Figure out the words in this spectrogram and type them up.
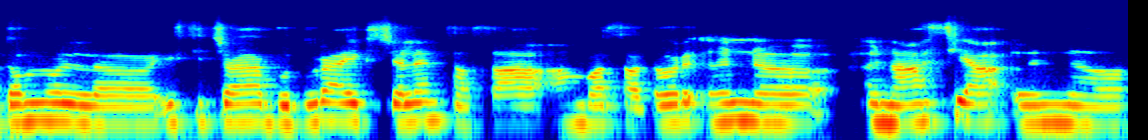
domnul uh, Isticioaia Budura, excelența sa ambasador în, uh, în Asia, în uh,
